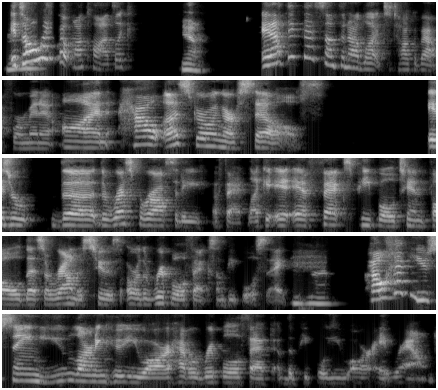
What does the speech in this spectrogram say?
Mm-hmm. It's always helped my clients. Like, yeah. And I think that's something I'd like to talk about for a minute on how us growing ourselves is the the reciprocity effect. Like it, it, affects people tenfold that's around us too or the ripple effect some people will say. Mm-hmm. how have you seen you learning who you are have a ripple effect of the people you are around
